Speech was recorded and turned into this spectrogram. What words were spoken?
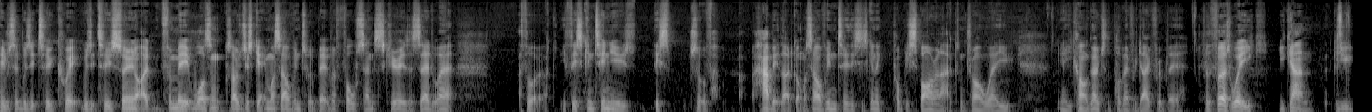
people said, was it too quick? Was it too soon? I, for me, it wasn't because I was just getting myself into a bit of a false sense of security, as I said, where I thought if this continues, this sort of habit that I'd got myself into, this is going to probably spiral out of control. Where you, you know, you can't go to the pub every day for a beer. For the first week, you can because you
